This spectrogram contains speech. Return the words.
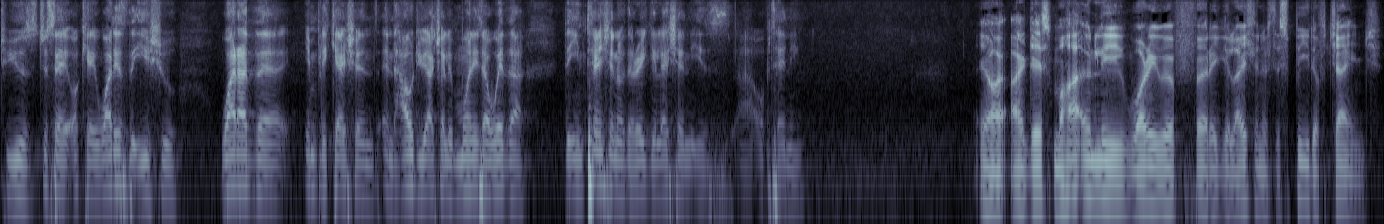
to use to say, okay, what is the issue? What are the implications? And how do you actually monitor whether the intention of the regulation is uh, obtaining? Yeah, I guess my only worry with uh, regulation is the speed of change.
